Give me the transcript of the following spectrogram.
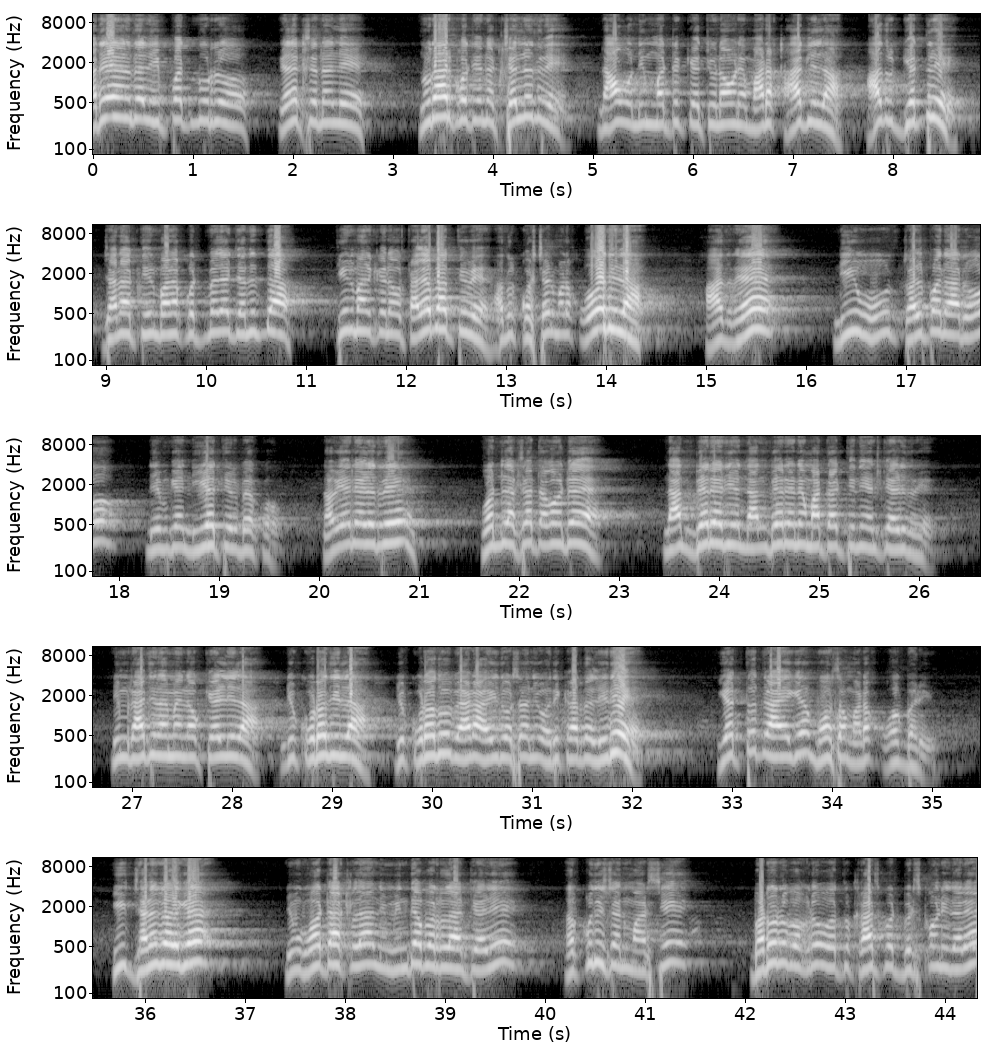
ಅದೇ ಹಣದಲ್ಲಿ ಇಪ್ಪತ್ತ್ಮೂರು ಎಲೆಕ್ಷನಲ್ಲಿ ನೂರಾರು ಕೋಟಿಯನ್ನು ಚೆಲ್ಲಿದ್ರಿ ನಾವು ನಿಮ್ಮ ಮಟ್ಟಕ್ಕೆ ಚುನಾವಣೆ ಮಾಡೋಕ್ಕಾಗಲಿಲ್ಲ. ಆದರೂ ಗೆದ್ರಿ. ಜನ ತೀರ್ಮಾನ ಕೊಟ್ಟ ಮೇಲೆ ಜನದ ತೀರ್ಮಾನಕ್ಕೆ ನಾವು ತಲೆಬಾಗ್ತೀವಿ ಅದ್ರ ಕ್ವಶನ್ ಮಾಡೋಕ್ಕೆ ಹೋಗೋದಿಲ್ಲ. ಆದರೆ ನೀವು ಸ್ವಲ್ಪನಾರು ನಿಮಗೆ ನಿಯತ್ತಿರಬೇಕು ನಾವೇನು ಹೇಳಿದ್ರಿ? ಒಂದು ಲಕ್ಷ ತಗೊಂಡ್ರೆ ನಾನು ಬೇರೆ ನಾನು ಬೇರೆಯೇ ಮಾತಾಡ್ತೀನಿ ಅಂತ ಹೇಳಿದ್ರಿ. ನಿಮ್ಮ ರಾಜೀನಾಮೆ ನಾವು ಕೇಳಲಿಲ್ಲ, ನೀವು ಕೊಡೋದಿಲ್ಲ. ನೀವು ಕೊಡೋದು ಬೇಡ, ಐದು ವರ್ಷ ನೀವು ಅಧಿಕಾರದಲ್ಲಿ ಇರಿ. ಎತ್ತು ತಾಯಿಗೆ ಮೋಸ ಮಾಡೋಕ್ಕೆ ಹೋಗಬೇಡಿ. ಈ ಜನಗಳಿಗೆ ನಿಮ್ಗೆ ಓಟ್ ಹಾಕಲ್ಲ ನಿಮ್ಮ ಹಿಂದೆ ಬರಲ್ಲ ಅಂತೇಳಿ ಅಕ್ವಿಸಿಷನ್ ಮಾಡಿಸಿ ಬಡವರು ಬಗ್ಗರು ಹೊತ್ತು ಕಾಸು ಕೊಟ್ಟು ಬಿಡಿಸ್ಕೊಂಡಿದ್ದಾರೆ.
